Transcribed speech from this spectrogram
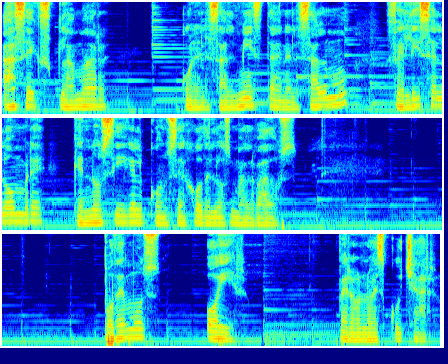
hace exclamar con el salmista en el Salmo, Feliz el hombre que no sigue el consejo de los malvados. Podemos oír, pero no escuchar.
